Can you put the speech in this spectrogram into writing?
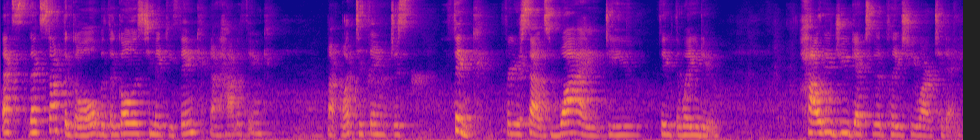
That's that's not the goal, but the goal is to make you think, not how to think not what to think, just think for yourselves. Why do you think the way you do? How did you get to the place you are today?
